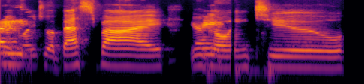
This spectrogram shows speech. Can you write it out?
Right. you're going to a Best Buy, you're Right. going to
